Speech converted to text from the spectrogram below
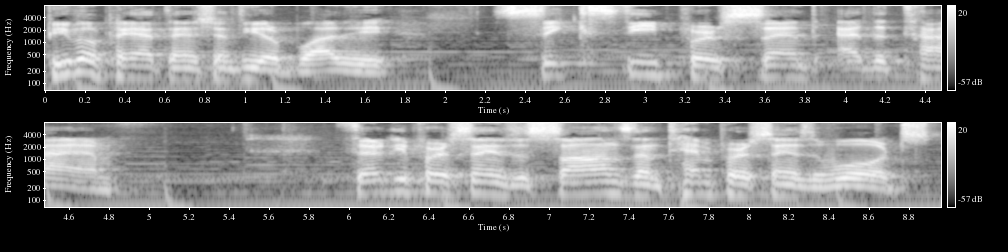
People pay attention to your body 60% at the time. 30% is the songs and 10% is the words.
